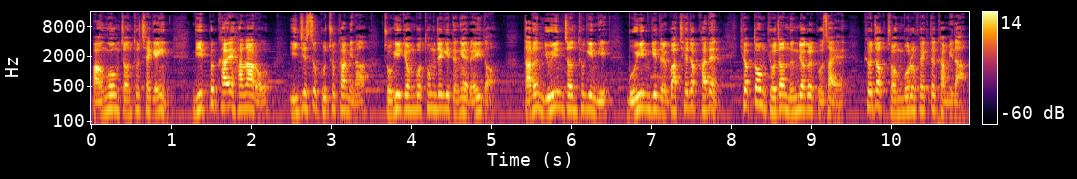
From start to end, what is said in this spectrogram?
방공 전투 체계인 니프카의 하나로 이지스 구축함이나 조기 경보 통제기 등의 레이더, 다른 유인 전투기 및 무인기들과 최적화된 협동 교전 능력을 구사해 표적 정보를 획득합니다.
